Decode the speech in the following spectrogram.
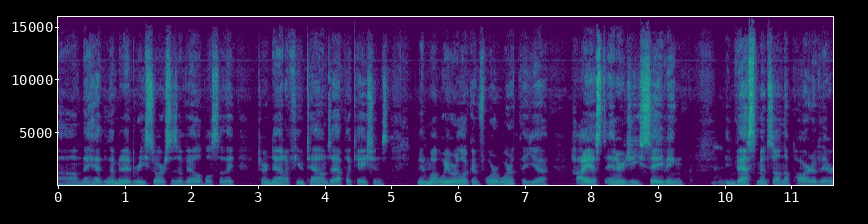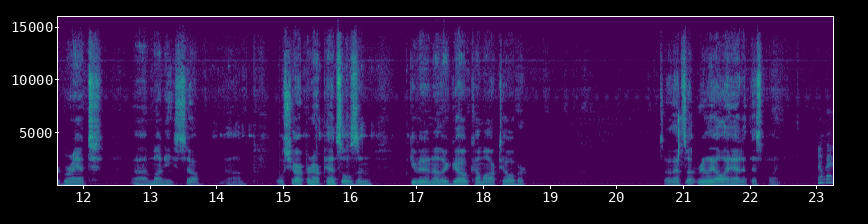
Um, they had limited resources available, so they turned down a few towns' applications. And what we were looking for weren't the uh, highest energy saving. Investments on the part of their grant uh, money. So um, we'll sharpen our pencils and give it another go come October. So that's really all I had at this point. Okay.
